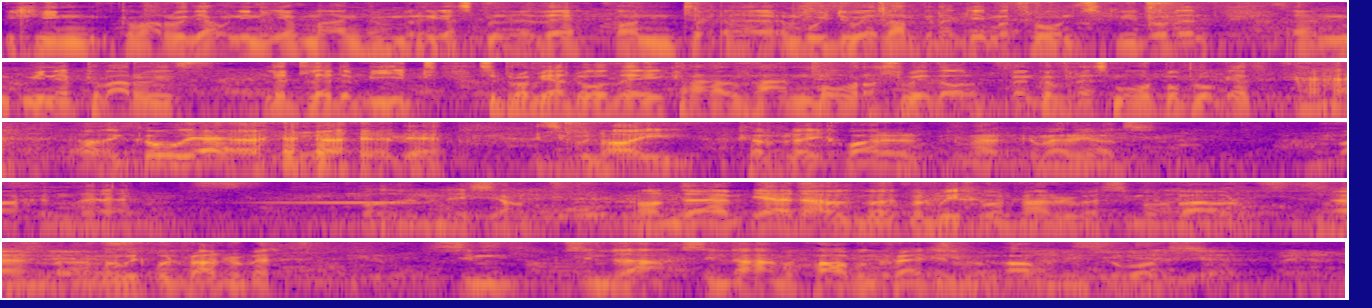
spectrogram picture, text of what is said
I chi'n gyfarwydd iawn i ni yma yng Nghymru ys blynydde, ond uh, yn fwy diweddar gyda Game of Thrones, chi wedi dod yn, yn wyneb cyfarwydd ledled y byd. Sut brofiad oedd e i cael rhan mor allweddol mewn gyfres mor boblogaidd? oedd e'n cool, ie. Yeah. yeah. Nes i fwynhau y cyfle i chwarae'r gymer cymeriad bach yn... Uh, Wel, e ddim yn neis iawn. Ond, ie, um, yeah, na, mae'n ma wych bod yn rhan rhywbeth sy'n mor fawr. Um, a mae'n wych bod yn rhan rhywbeth sy'n sy dda, sy dda, mae pawb yn credu, mae pawb yn gwybod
